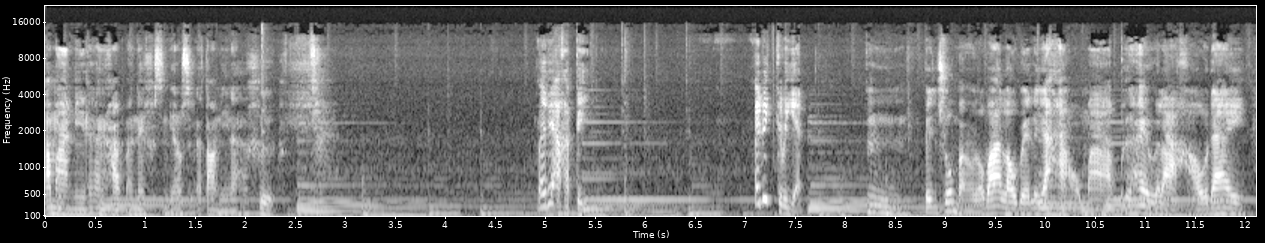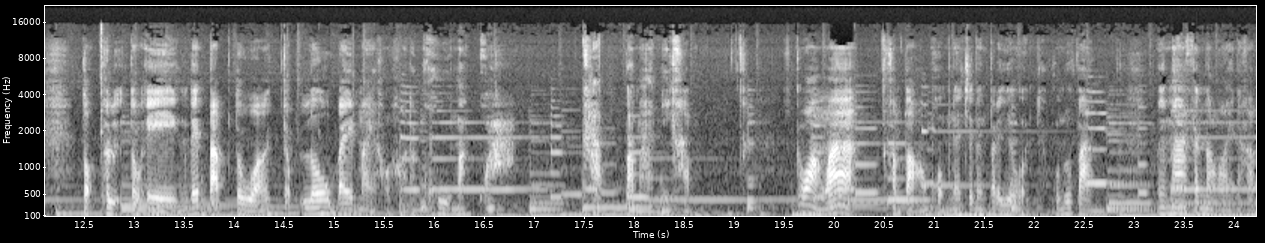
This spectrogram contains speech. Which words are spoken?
ประมาณนี้แล้วกันครับ อันนี้คือสิ่งที่รู้สึกในตอนนี้นะก็คือ ไม่ได้อคติ ไม่ได้เกลียด เป็นช่วงแบบว่าเราเว้นระยะห่างออกมา เพื่อให้เวลาเขาได้ตกผลึกตัวเอง ได้ปรับตัวกับโลกใบใหม่ของเขาทั้งคู่มากกว่าครับประมาณนี้ครับ ก็หวังว่าคำตอบของผมเนี่ยจะเป็นประโยชน์คุณผู้ฟังไม่มากก็น้อยนะครับ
